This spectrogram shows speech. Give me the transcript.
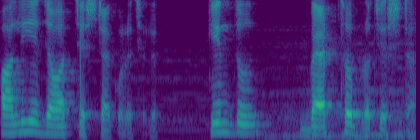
পালিয়ে যাওয়ার চেষ্টা করেছিলেন কিন্তু ব্যর্থ প্রচেষ্টা।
